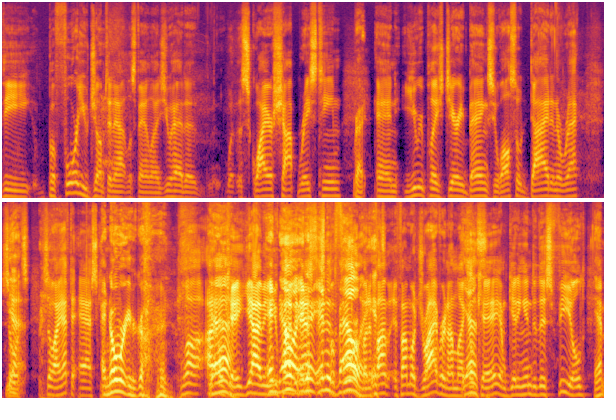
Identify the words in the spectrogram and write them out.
the before you jumped in Atlas Van Lines, you had a what the Squire Shop race team, Right. and you replaced Jerry Bangs, who also died in a wreck. So Yeah. it's so I have to ask you. I know where you're going. Well, I, Yeah. okay, yeah. I mean, And you no, probably and asked it- this and before, valid. but if It's- I'm if I'm a driver and I'm like, Yes. okay, I'm getting into this field. Yep.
